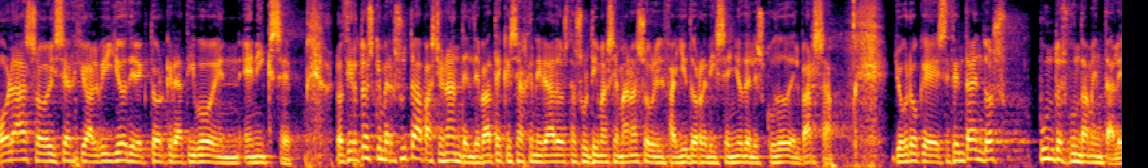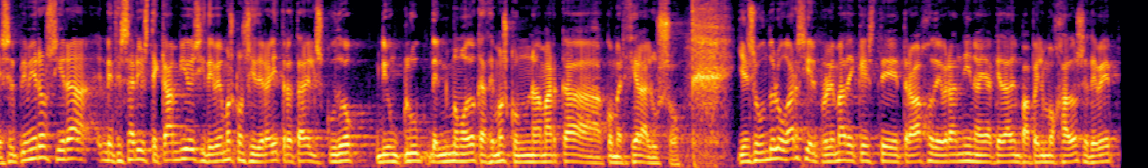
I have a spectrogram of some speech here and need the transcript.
Hola, soy Sergio Albillo, director creativo en, en ICSE. Lo cierto es que me resulta apasionante el debate que se ha generado estas últimas semanas sobre el fallido rediseño del escudo del Barça. Yo creo que se centra en dos puntos fundamentales. El primero, si era necesario este cambio y si debemos considerar y tratar el escudo de un club del mismo modo que hacemos con una marca comercial al uso. Y en segundo lugar, si el problema de que este trabajo de branding haya quedado en papel mojado se debe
